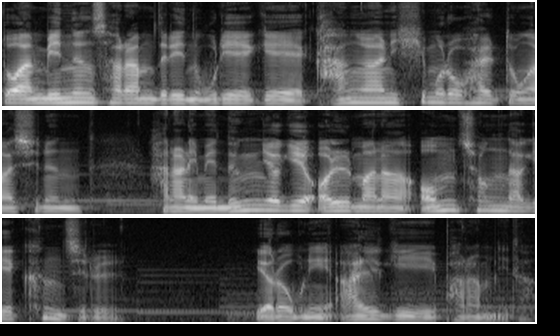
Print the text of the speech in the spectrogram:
또한 믿는 사람들인 우리에게 강한 힘으로 활동하시는 하나님의 능력이 얼마나 엄청나게 큰지를 여러분이 알기 바랍니다.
